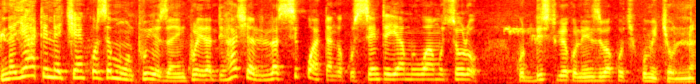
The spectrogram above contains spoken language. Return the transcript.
Naye ate nekyenkoze mu ntuuyo zange nkolera nti hashalila sikwatanga ku ssente yamwe wa musolo ku disitulikiti eko nenzibako kikumi kyonna.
